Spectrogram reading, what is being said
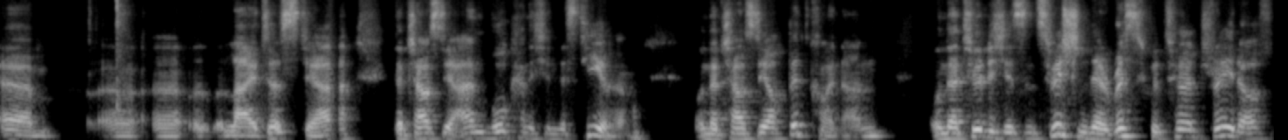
ähm, äh, äh, leitest, ja, dann schaust du dir an, wo kann ich investieren? Und dann schaust du dir auch Bitcoin an. Und natürlich ist inzwischen der Risk-Return-Trade-off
